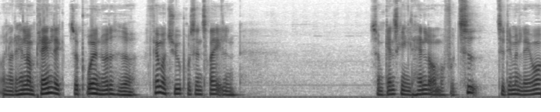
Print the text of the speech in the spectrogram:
Og når det handler om planlægning, så bruger jeg noget, der hedder 25% reglen, som ganske enkelt handler om at få tid til det, man laver,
